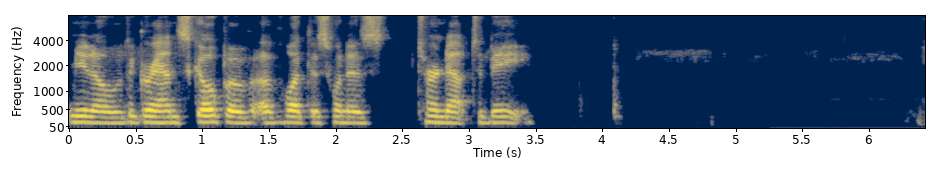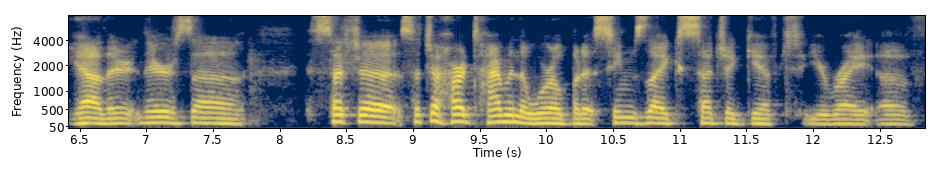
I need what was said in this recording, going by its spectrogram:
you know the grand scope of, of what this one has turned out to be yeah there there's uh such a such a hard time in the world but it seems like such a gift you're right of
